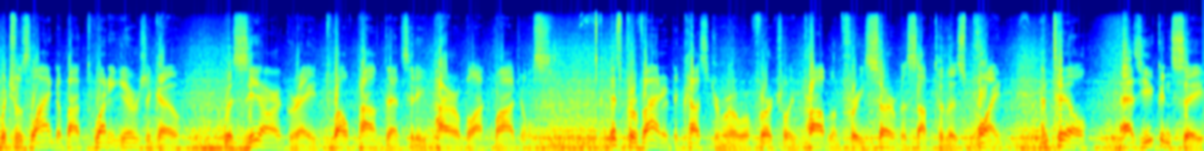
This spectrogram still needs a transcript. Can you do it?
which was lined about 20 years ago with ZR grade 12 pound density Pyro-Bloc modules. It's provided the customer with virtually problem-free service up to this point until, as you can see,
